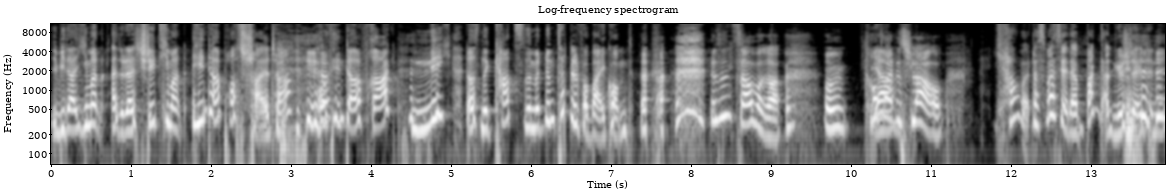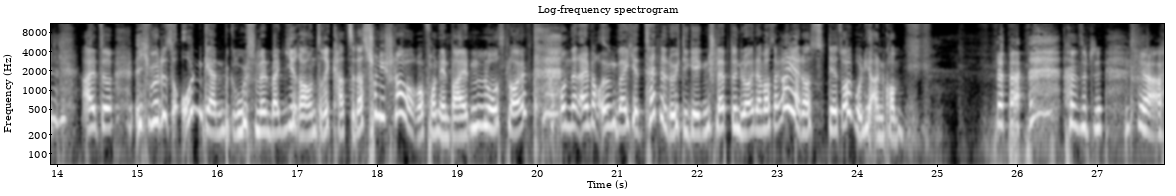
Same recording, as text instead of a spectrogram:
wie da jemand, also da steht jemand hinter Postschalter und hinterfragt nicht, dass eine Katze mit einem Zettel vorbeikommt. das sind Zauberer. Und Krummbein Ja. ist schlau. Ja, aber das weiß ja der Bankangestellte nicht. Also, ich würde es ungern begrüßen, wenn Bagheera, unsere Katze, das ist schon die schlauere von den beiden, losläuft und dann einfach irgendwelche Zettel durch die Gegend schleppt und die Leute einfach sagen, ah ja, das, der soll wohl hier ankommen. Also, ja.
